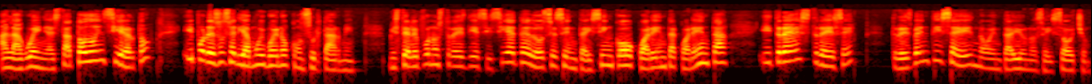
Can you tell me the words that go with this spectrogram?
halagüeña, está todo incierto y por eso sería muy bueno consultarme. Mis teléfonos 317-265-4040 y 313-326-9168.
